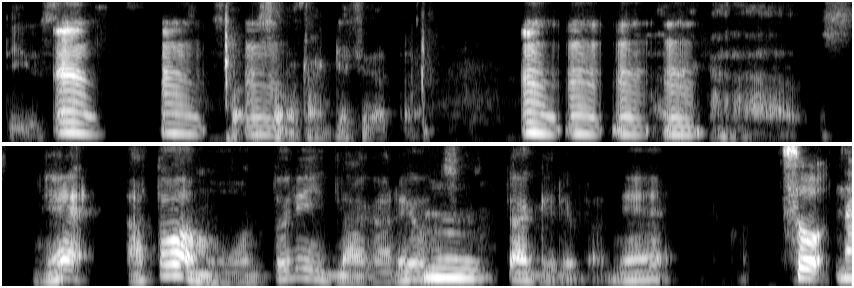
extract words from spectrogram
ていう、うん。そその関係性だったら。うんうんうんうん、だからねあとはもう本当に流れを作ってあげればね、そう流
